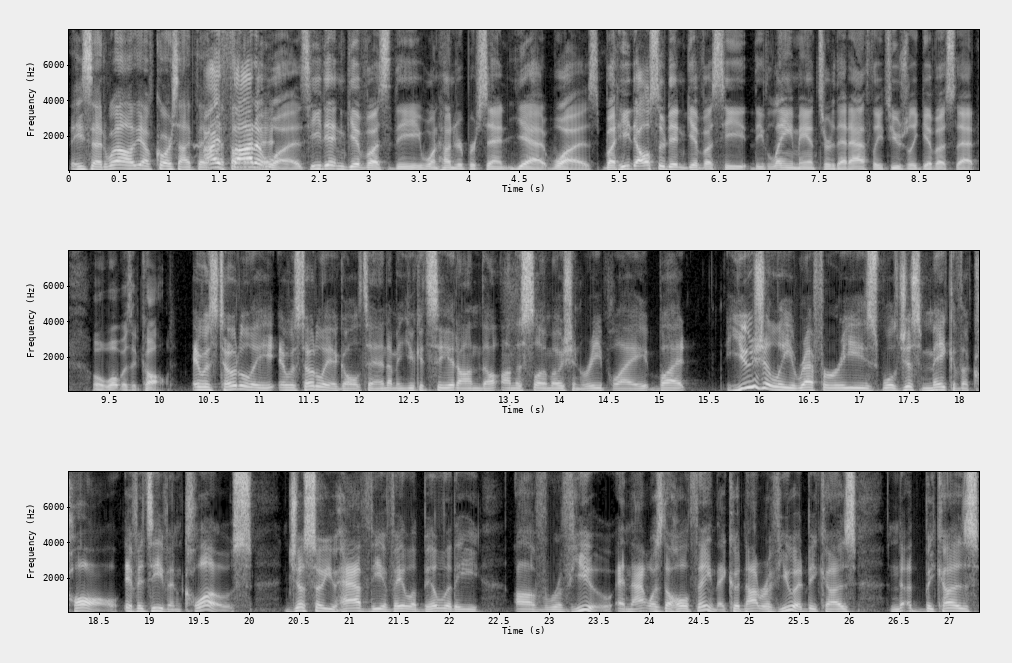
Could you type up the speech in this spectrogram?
He said, "Well, yeah, of course I think." I, I, thought, I it was. He didn't give us the 100% yeah, it was, but he also didn't give us he, the lame answer that athletes usually give us that, oh, what was it called? It was totally. It was totally a goaltend. I mean, you could see it on the on the slow motion replay, but usually referees will just make the call if it's even close, just so you have the availability of review. And that was the whole thing. They could not review it because because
